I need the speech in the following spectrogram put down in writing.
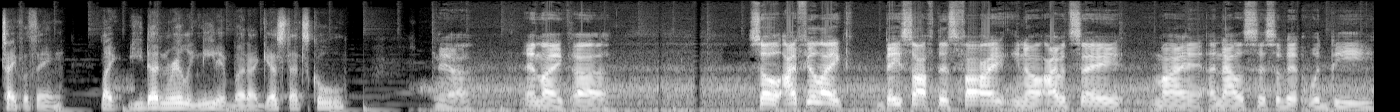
type of thing like he doesn't really need it but i guess that's cool yeah, and like uh, so I feel like based off this fight, you know, I would say my analysis of it would be.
